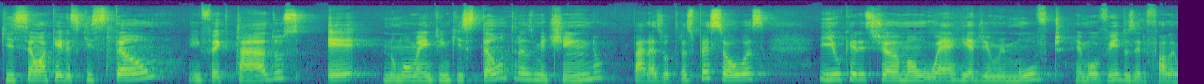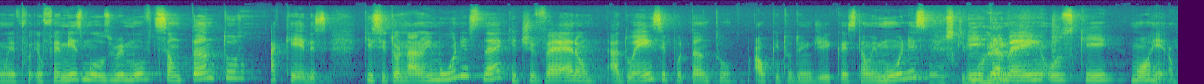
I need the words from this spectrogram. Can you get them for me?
que são aqueles que estão infectados e no momento em que estão transmitindo para as outras pessoas. E o que eles chamam, o R é de removed, removidos, ele fala um eufemismo, os removed são tanto aqueles que se tornaram imunes, né, que tiveram a doença e, portanto, ao que tudo indica, estão imunes, e morreram. também os que morreram.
